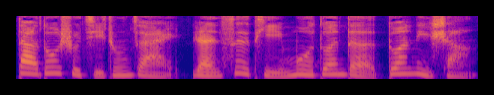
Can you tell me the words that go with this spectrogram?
大多数集中在染色体末端的端粒上，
